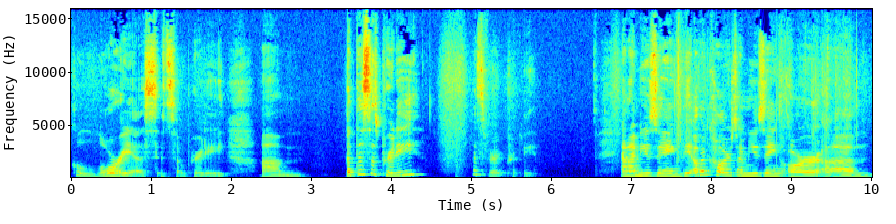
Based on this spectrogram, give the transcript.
glorious. It's so pretty. Um, but this is pretty. It's very pretty. And I'm using, the other colors I'm using are um,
